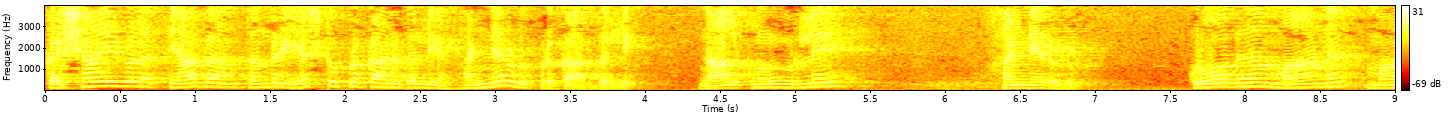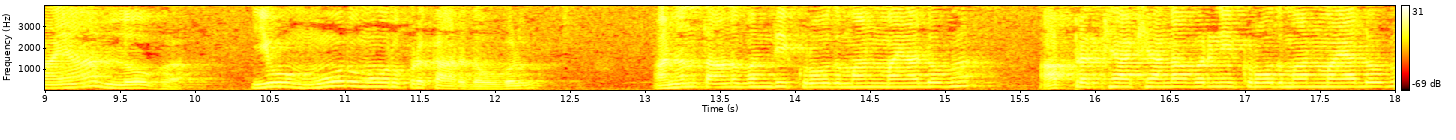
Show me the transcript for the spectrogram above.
ಕಷಾಯಗಳ ತ್ಯಾಗ ಅಂತಂದ್ರೆ ಎಷ್ಟು ಪ್ರಕಾರದಲ್ಲಿ? ಹನ್ನೆರಡು ಪ್ರಕಾರದಲ್ಲಿ. ನಾಲ್ಕು ಮೂರ್ಲೆ, ಹನ್ನೆರಡು. ಕ್ರೋಧ, ಮಾನ, ಮಾಯಾ, ಲೋಭ. ಇವು ಮೂರು ಮೂರು ಪ್ರಕಾರದವುಗಳು. ಅನಂತ ಅನುಬಂಧಿ ಕ್ರೋಧ, ಮಾನ್, ಮಾಯಾ, ಲೋಭ. ಅಪ್ರತ್ಯಾಖ್ಯಾನಾವರ್ಣಿ ಕ್ರೋಧ ಮಾನ್ ಮಾಯಾ ಲೋಭ,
